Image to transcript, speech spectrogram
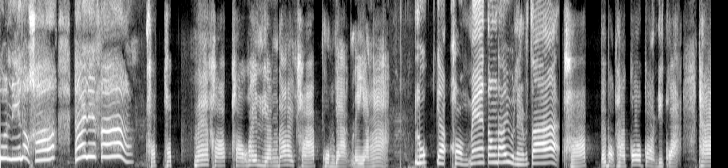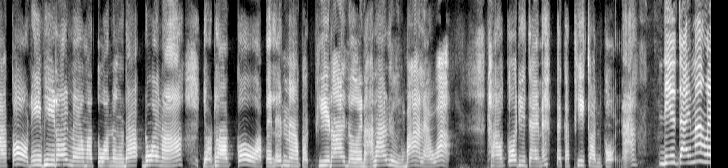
ตัวนี้เหรอคะ ได้เลยค่ะ ครับครับแม่ครับ เขาให้เลี้ยงได้ครับ ผมอยากเลี้ยงอะ ลูกอยากของแม่ต้องได้อยู่แล้วจ้า ครับ ไปบอกทาโก้ก่อนดีกว่า ทาโก้นี่พี่ได้แมวมาตัวหนึ่งได้ด้วยนะ เดี๋ยวทาโก้อะไปเล่นแมวกับพี่ได้เลยนะถ้าถึงบ้านแล้วว่าทาโก้ดีใจไหมไปกับพี่กันก่อนนะ ดีใจมากเลย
